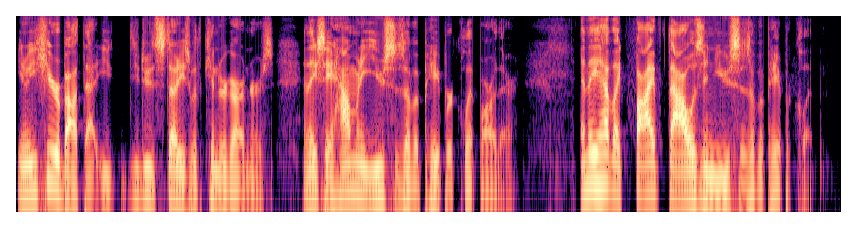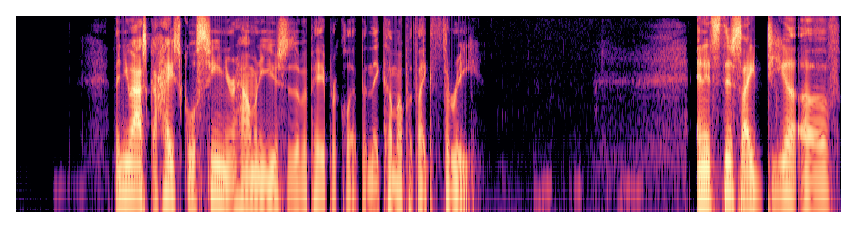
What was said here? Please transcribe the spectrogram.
you know, you hear about that. You, you do studies with kindergartners, and they say, How many uses of a paperclip are there? And they have like 5,000 uses of a paperclip. Then you ask a high school senior how many uses of a paperclip, and they come up with like three. And it's this idea of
